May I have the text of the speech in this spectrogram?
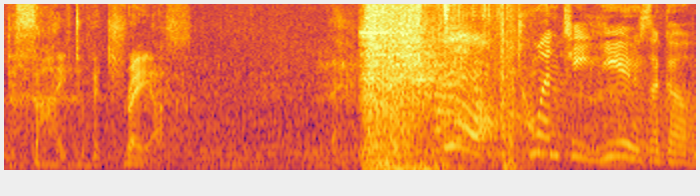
decide to betray us? Twenty years ago,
